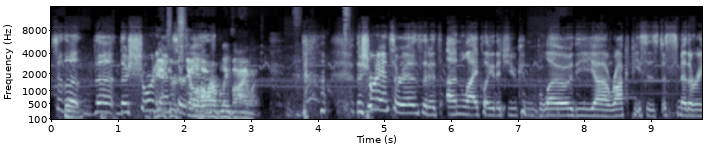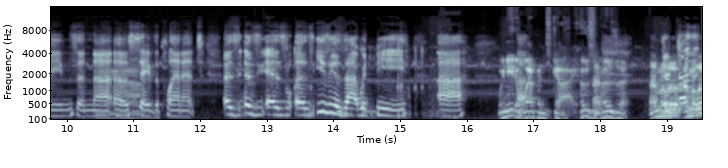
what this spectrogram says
So the the the short yet you're answer still is horribly violent. the short answer is that it's unlikely that you can blow the uh, rock pieces to smithereens and uh, Yeah. uh, save the planet. As as as as easy as that would be, uh, We need a Uh, weapons guy. Who's the, who's the I'm a They're little, I'm a little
